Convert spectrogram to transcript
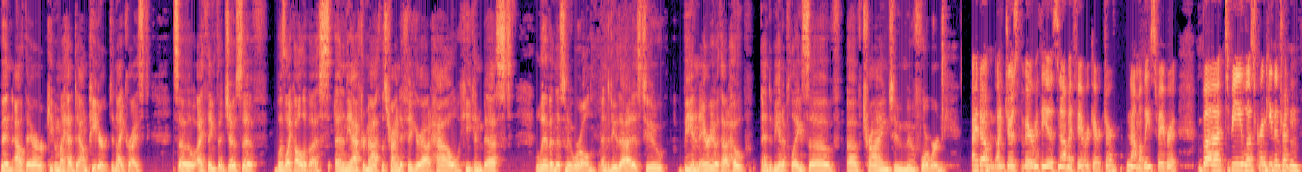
been out there keeping my head down. Peter denied Christ. So I think that Joseph was like all of us and in the aftermath was trying to figure out how he can best live in this new world. And to do that is to be in an area without hope and to be in a place of, of trying to move forward. I don't like Joseph of Arimathea is not my favorite character, not my least favorite, but to be less cranky than Trenton.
